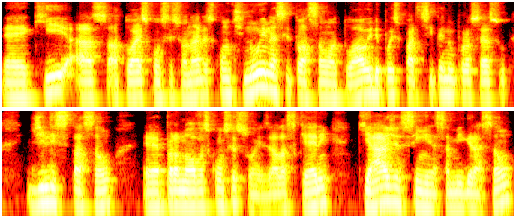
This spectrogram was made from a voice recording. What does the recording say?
é, que as atuais concessionárias continuem na situação atual e depois participem no processo de licitação é, para novas concessões. Elas querem que haja sim essa migração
